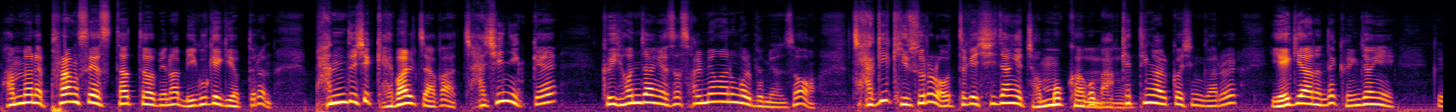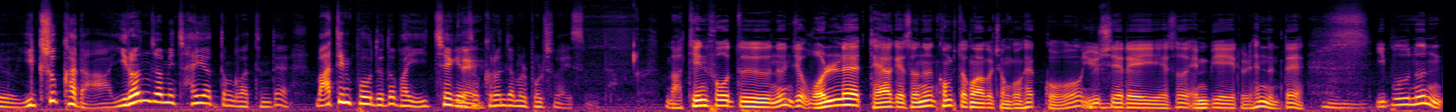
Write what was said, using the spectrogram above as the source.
반면에 프랑스의 스타트업이나 미국의 기업들은 반드시 개발자가 자신 있게 그 현장에서 설명하는 걸 보면서 자기 기술을 어떻게 시장에 접목하고 음, 음. 마케팅할 것인가를 얘기하는데 굉장히 그 익숙하다 이런 점이 차이였던 것 같은데 마틴 포드도 바로 이 책에서 네. 그런 점을 볼 수가 있습니다. 마틴 포드는 이제 원래 대학에서는 컴퓨터 공학을 전공했고 음. UCLA에서 MBA를 했는데 이분은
